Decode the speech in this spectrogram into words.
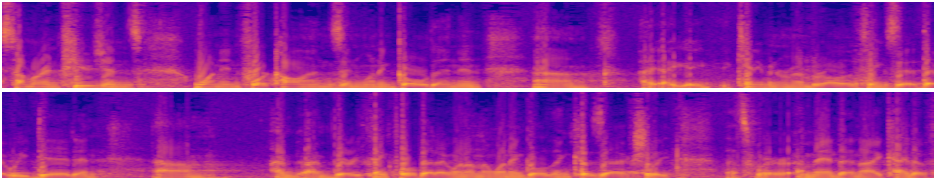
summer infusions, one in Fort Collins and one in Golden, and um, I, I, can't even remember all the things that, that we did. And um, I'm, I'm very thankful that I went on the one in Golden because actually that's where Amanda and I kind of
